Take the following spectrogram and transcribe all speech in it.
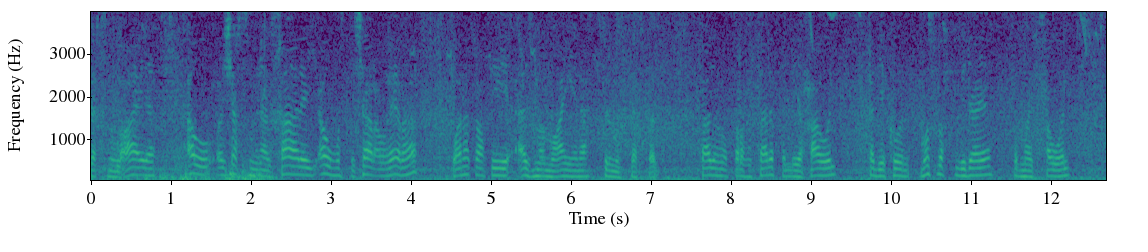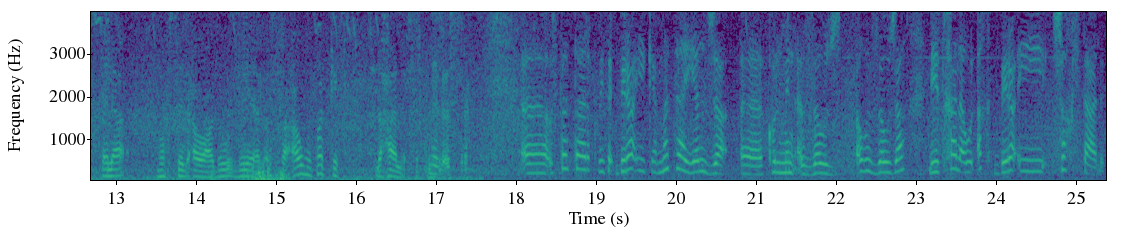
شخص من العائلة أو شخص من الخارج أو مستشار أو غيرها ونقع في أزمة معينة في المستقبل. فهذا هو الطرف الثالث اللي يحاول قد يكون مصلح في البداية ثم يتحول إلى مفسد أو عدو للأسرة أو مفكك لحال الأسرة. للأسرة. آه، أستاذ طارق برأيك متى يلجأ آه، كل من الزوج أو الزوجة لإدخال أو الأخذ برأي شخص ثالث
